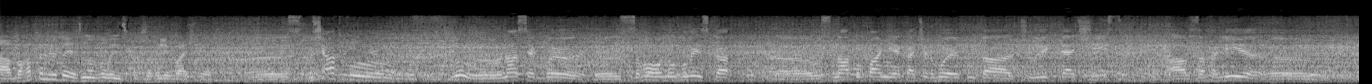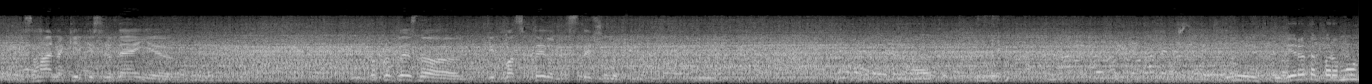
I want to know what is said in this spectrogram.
А багато людей з Новолинська взагалі бачили. Е, Спочатку ну, у нас якби е, з самого Нововолинська основна компанія, яка чергує тут, чоловік 5-6, а взагалі загальна кількість людей ну, приблизно від 20 до 30 чоловік. Вірите в перемогу?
